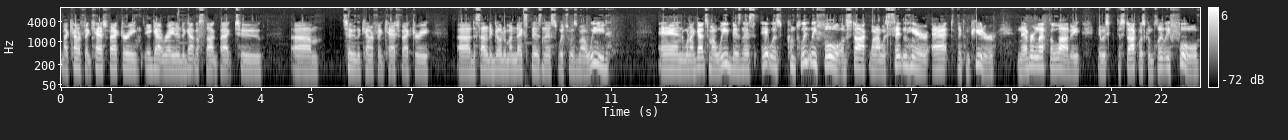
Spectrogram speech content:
my counterfeit cash factory. It got raided. I got my stock back to um, to the counterfeit cash factory. Uh, decided to go to my next business, which was my weed. And when I got to my weed business, it was completely full of stock when I was sitting here at the computer, never left the lobby. It was the stock was completely full.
